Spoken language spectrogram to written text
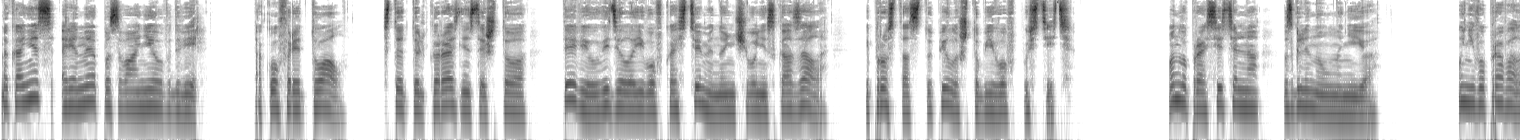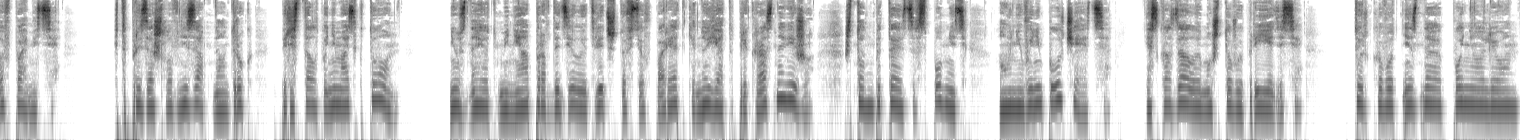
Наконец, Рене позвонил в дверь. Таков ритуал. Стоит только разницы, что Теви увидела его в костюме, но ничего не сказала и просто отступила, чтобы его впустить. Он вопросительно взглянул на нее. «У него провалы в памяти. Это произошло внезапно. Он вдруг перестал понимать, кто он. Не узнает меня, правда, делает вид, что все в порядке, но я-то прекрасно вижу, что он пытается вспомнить, а у него не получается. Я сказала ему, что вы приедете. Только вот не знаю, понял ли он».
